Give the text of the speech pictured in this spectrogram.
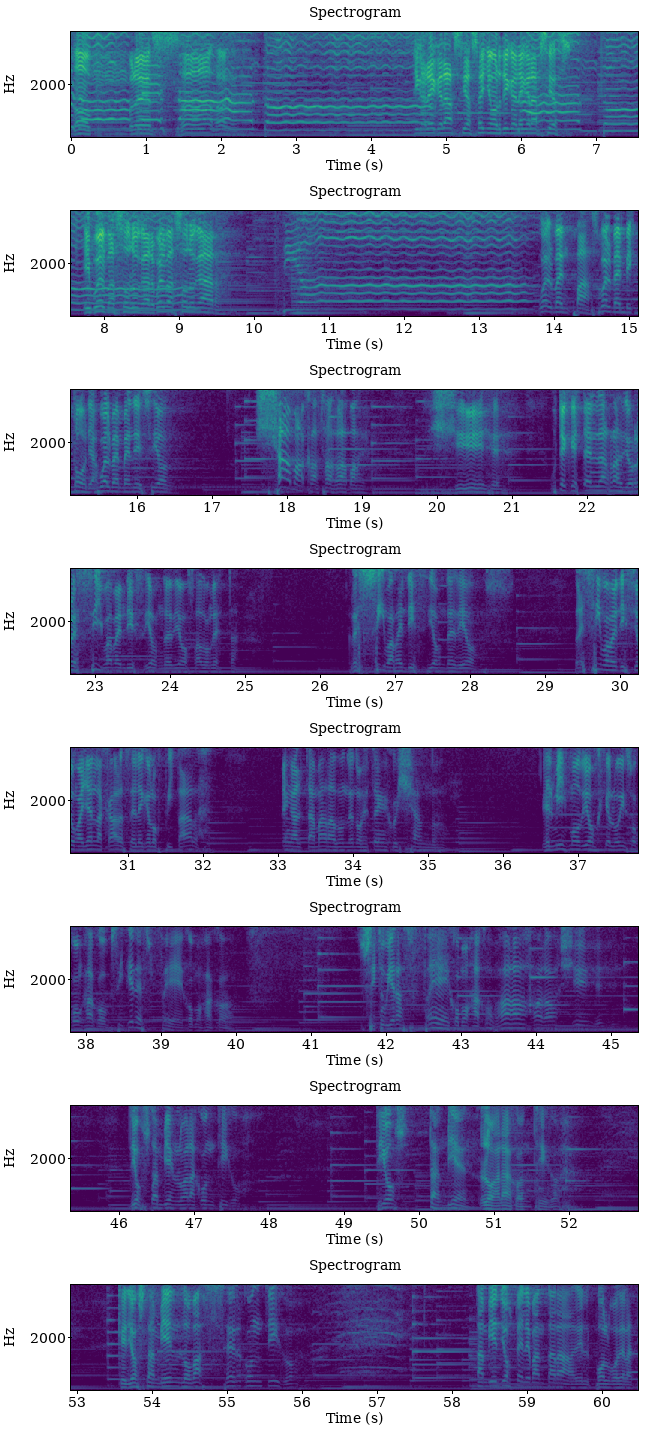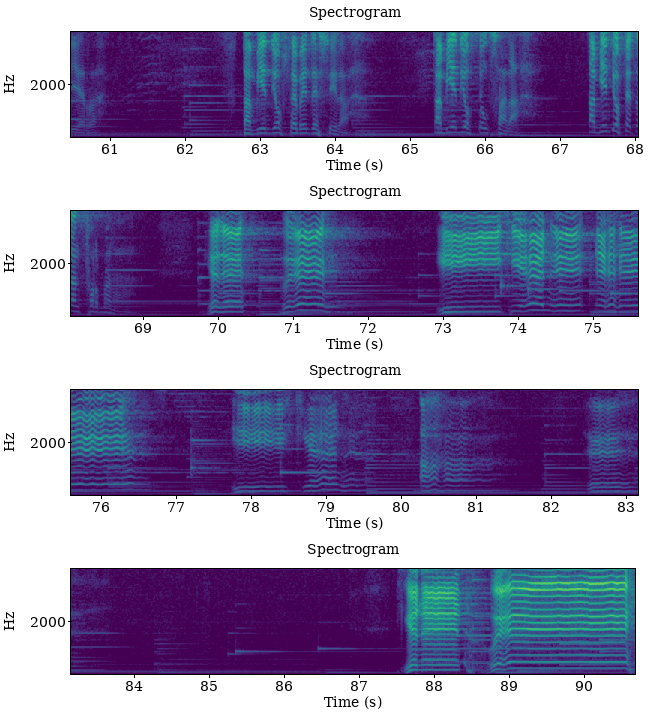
nombre santo. Dígale gracias, Señor, dígale gracias. Y vuelva a su lugar, vuelva a su lugar. Dios. Vuelva en paz, vuelva en victoria, vuelva en bendición. Shama. Usted que está en la radio, reciba bendición de Dios a donde está. Reciba bendición de Dios. Reciba bendición allá en la cárcel, en el hospital. en Altamara donde nos estén escuchando. El mismo Dios que lo hizo con Jacob. Si tienes fe como Jacob. Si tuvieras fe como Jacob. ah, Dios también lo hará contigo. Dios también lo hará contigo. Que Dios también lo va a hacer contigo. También Dios te levantará del polvo de la tierra. También Dios te bendecirá. También Dios te usará. También Dios te transformará. ¿Y quién es? ¿Y quién es? Ah, es. ¿Quién fue?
